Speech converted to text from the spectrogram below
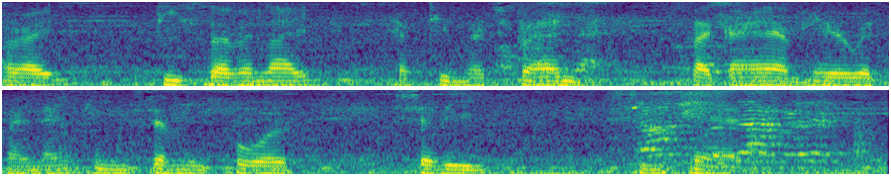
One. All right, peace, love, and light. Have too much fun, like I am here with my 1974 Chevy Tell me what's C10. up, brother?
